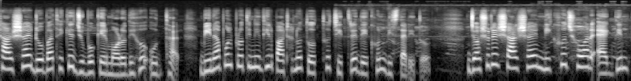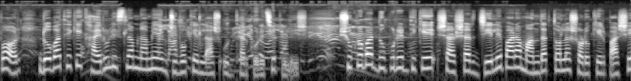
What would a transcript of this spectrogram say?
সারসায় ডোবা থেকে যুবকের মরদেহ উদ্ধার। বিনাপুল প্রতিনিধির পাঠানো তথ্যচিত্রে দেখুন বিস্তারিত। যশোরের সারসায় নিখোঁজ হওয়ার একদিন পর ডোবা থেকে খায়রুল ইসলাম নামে এক যুবকের লাশ উদ্ধার করেছে পুলিশ। শুক্রবার দুপুরের দিকে সারসার জেলেপাড়া মান্দারতলা সড়কের পাশে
